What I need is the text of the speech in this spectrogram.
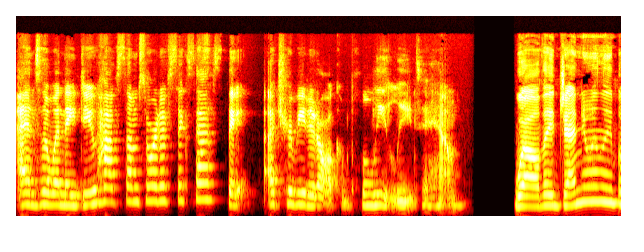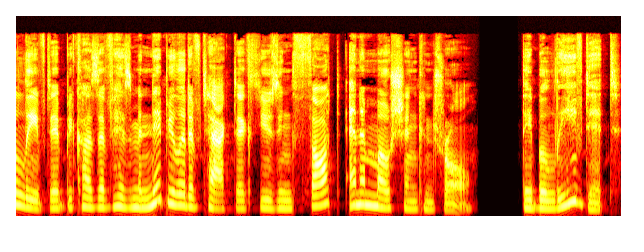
And so when they do have some sort of success, they attribute it all completely to him. Well, they genuinely believed it because of his manipulative tactics using thought and emotion control. They believed it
